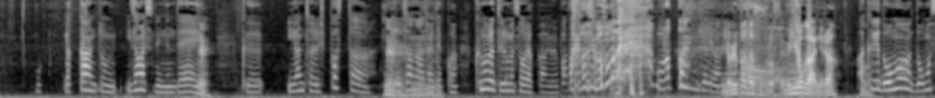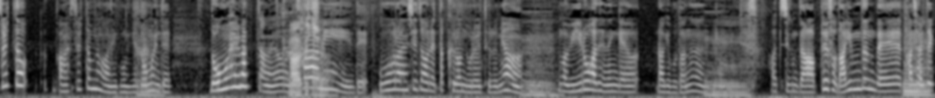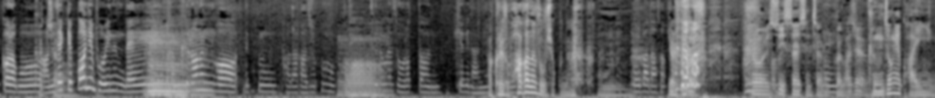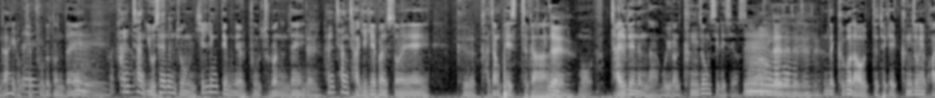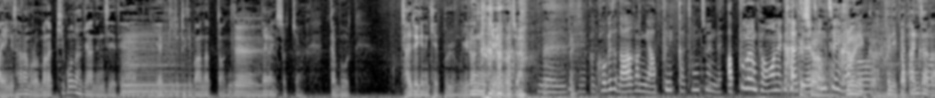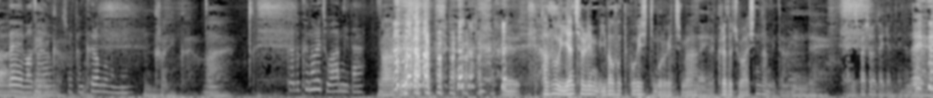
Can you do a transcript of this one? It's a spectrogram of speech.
약간 좀 이상할 수도 있는데 네. 그 이한철의 슈퍼스타 네. 괜찮아 음. 잘될 거야 그 노래 들으면서 약간 열받아가지고 울었던 기억이 나네요. 열받아서 어. 울었어요. 위로가 아니라. 아 어. 그게 너무 너무 쓸데 아 쓸데없는 거 아니고 그냥 네. 너무 이제 너무 헬맞잖아요. 아, 사람이 이제 우울한 시절에 딱 그런 노래를 들으면 음. 뭔가 위로가 되는 게 라기보다는 음. 좀, 아, 지금 나 앞에서 나 힘든데 다 잘될 음. 거라고 안 될 게 뻔히 보이는데 음. 약간 그러는 거 느낌 받아가지고 아. 들으면서 울었던 기억이 나네요. 아, 그래서 화가 나서 우셨구나. 음. 열받아서. 열 받아서. 그럴 수 있어요, 진짜로. 네. 맞아요. 긍정의 과잉인가? 이렇게 네. 부르던데, 음. 한창, 요새는 좀 힐링 때문에 열풍을 줄었는데, 네. 한창 자기개발서에 그 가장 베스트가 네. 뭐잘 되는 나 뭐 이런 긍정 시리즈였어요. 음, 네네네네. 근데 그거 나올 때 되게 긍정의 과잉이 사람을 얼마나 피곤하게 하는지에 대한 음. 이야기들도 되게 많았던 네. 때가 있었죠. 그러니까 뭐 잘 되기는 개뿔 뭐 이런 느낌인 거죠. 네, 약간 거기서 나아간 게 아프니까 청춘인데 아프면 병원에 가야지 왜 청춘이냐고. 그러니까 아프니까 환자다. 그런, 네 맞아요. 그러니까. 약간 그런 거 같네요. 음. 그러니까요. 아. 그래도 그 노래 좋아합니다. 아, 네, 가수 이한철님 이 방송 듣고 계실지 모르겠지만 네. 네, 그래도 좋아하신답니다. 음, 네. 안심하셔도 되겠네요. 네.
